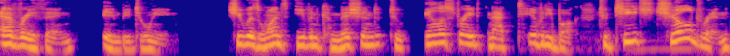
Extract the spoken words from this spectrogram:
everything in between. She was once even commissioned to illustrate an activity book to teach children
